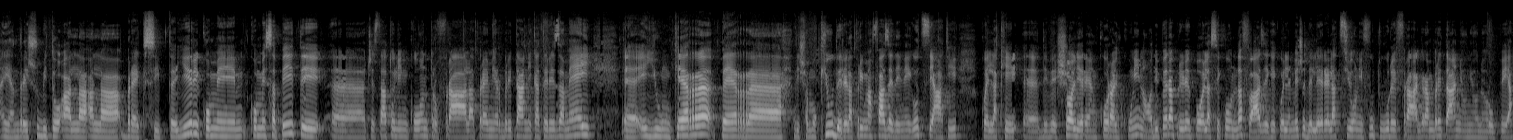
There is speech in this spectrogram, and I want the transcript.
e andrei subito alla, alla Brexit. Ieri, come, come sapete, uh, c'è stato l'incontro fra la Premier britannica Theresa May eh, e Juncker per eh, diciamo, chiudere la prima fase dei negoziati, quella che eh, deve sciogliere ancora alcuni nodi, per aprire poi la seconda fase, che è quella invece delle relazioni future fra Gran Bretagna e Unione Europea.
